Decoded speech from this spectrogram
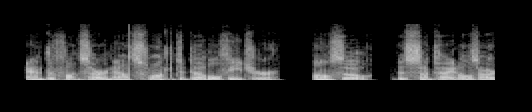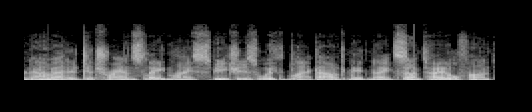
and the fonts are now swapped to double feature. Also, the subtitles are now added to translate my speeches with blackout midnight subtitle font.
